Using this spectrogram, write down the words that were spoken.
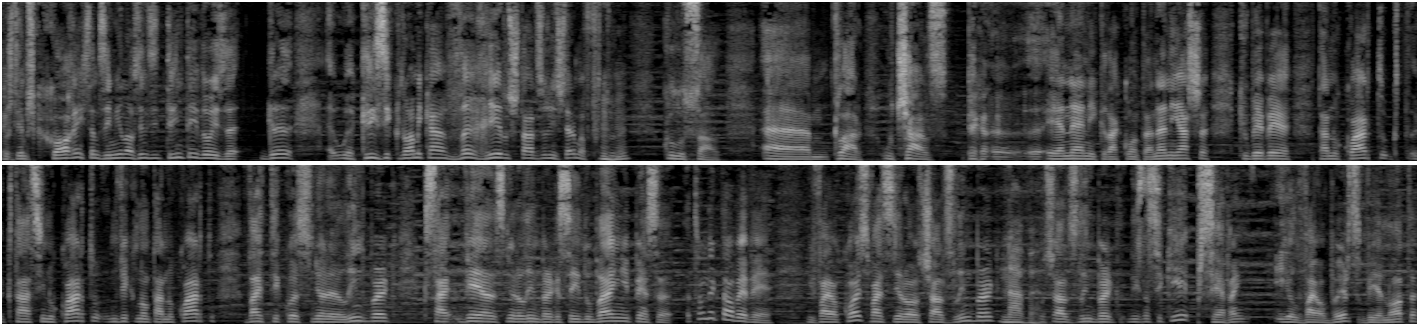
nos tempos que correm, estamos em 1932. A, a crise económica a varrer os Estados Unidos. Era uma fortuna colossal. Ahm, claro, o Charles. Pega- ah, é a Nani que dá conta. A Nani acha que o bebê está no quarto, que que está assim no quarto, vê que não está no quarto, vai ter com a senhora Lindbergh, que sai, vê a senhora Lindbergh a sair do banho e pensa: então onde é que está o bebê? E vai ao coice, vai dizer ao Charles Lindbergh, Nada. o Charles Lindbergh diz não sei o quê, percebem, e ele vai ao berço, vê a nota,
